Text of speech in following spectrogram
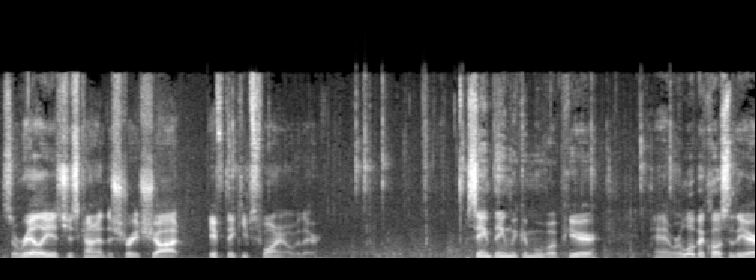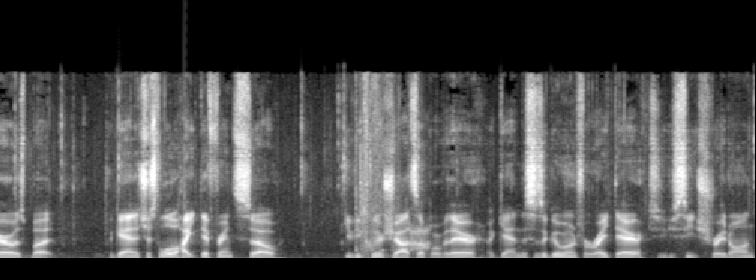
So really, it's just kind of the straight shot if they keep spawning over there. Same thing, we can move up here, and we're a little bit close to the arrows, but again, it's just a little height difference, so give you clear shots up over there. Again, this is a good one for right there, so you can see it straight on.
